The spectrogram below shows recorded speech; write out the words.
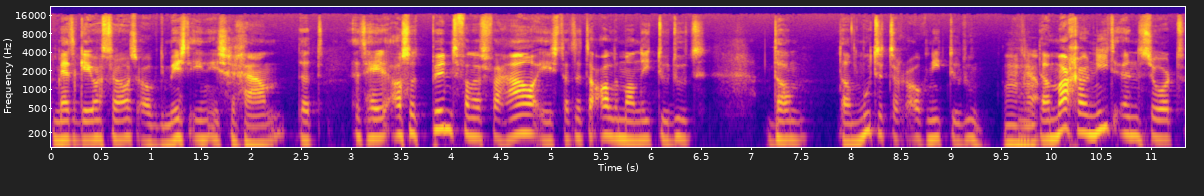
met Game of Thrones ook de mist in is gegaan. Dat het hele, als het punt van het verhaal is dat het er allemaal niet toe doet, dan, dan moet het er ook niet toe doen. Mhm. Ja. Dan mag er niet een soort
